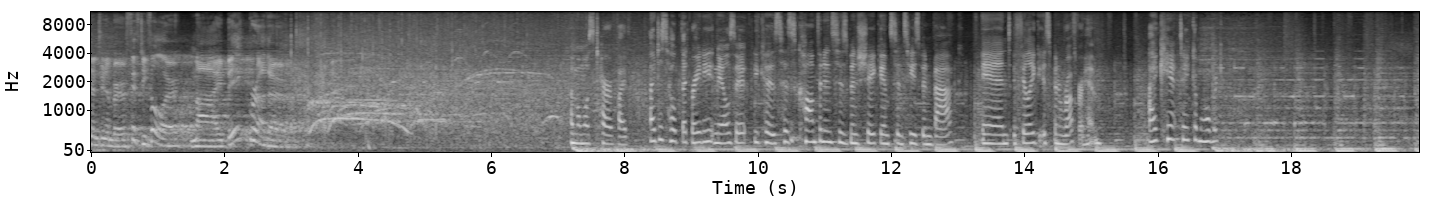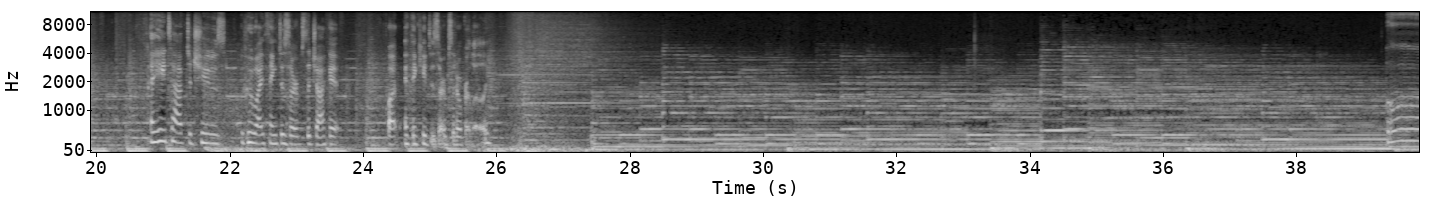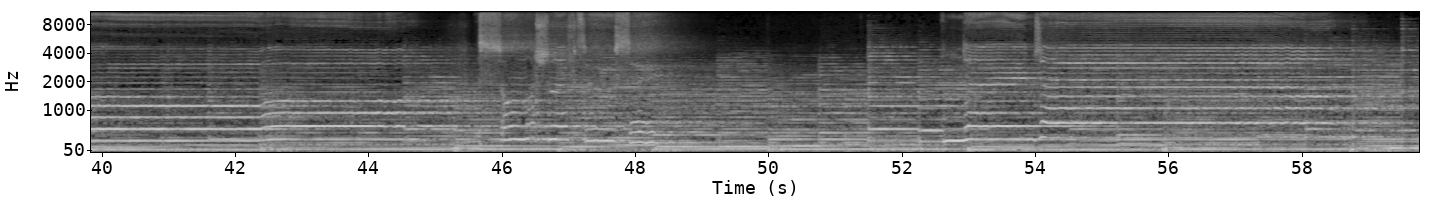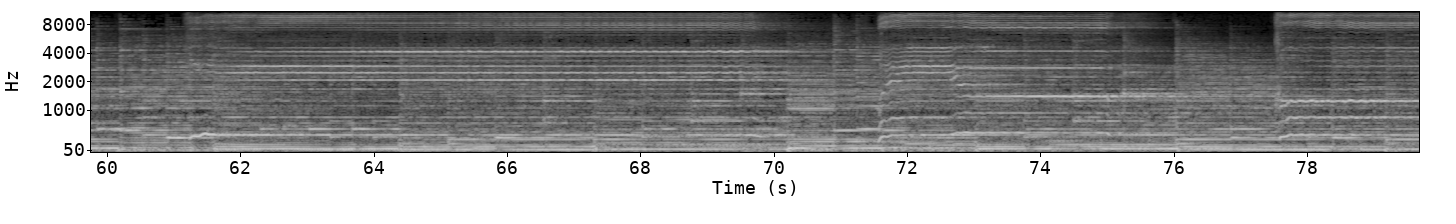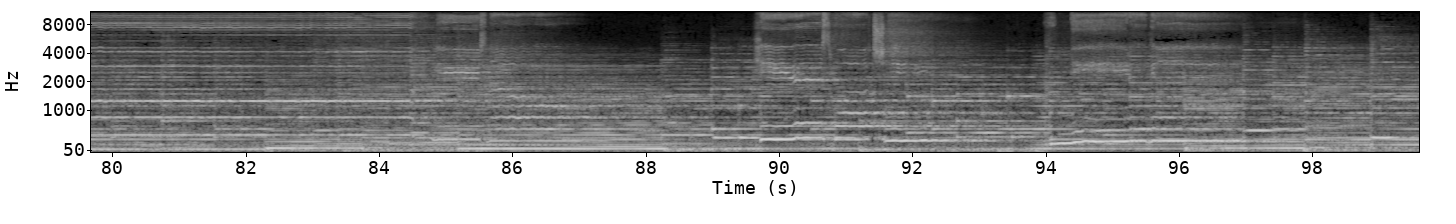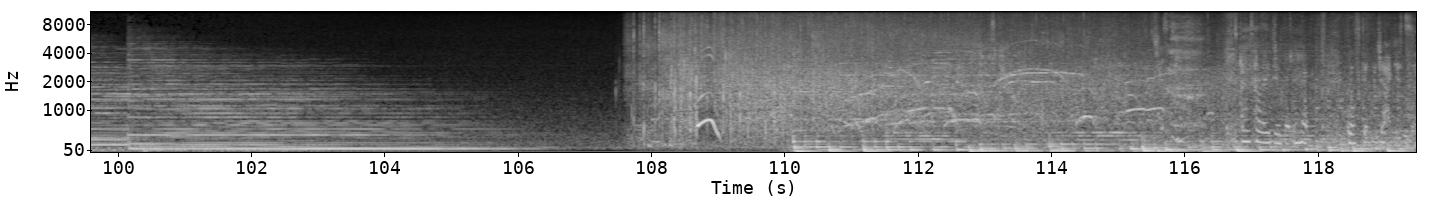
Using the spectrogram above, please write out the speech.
entry number 54, My Big Brother. I'm almost terrified. I just hope that Brady nails it because his confidence has been shaken since he's been back, and I feel like it's been rough for him. I can't take him home again. I hate to have to choose who I think deserves the jacket, but I think he deserves it over Lily. How they do, but we're not both getting jackets.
